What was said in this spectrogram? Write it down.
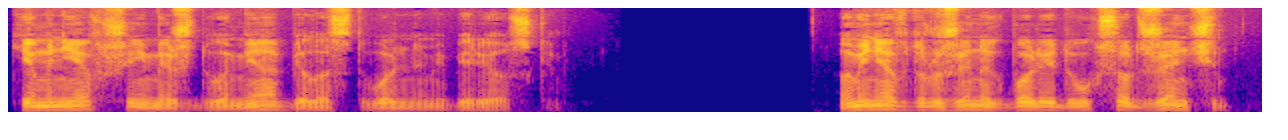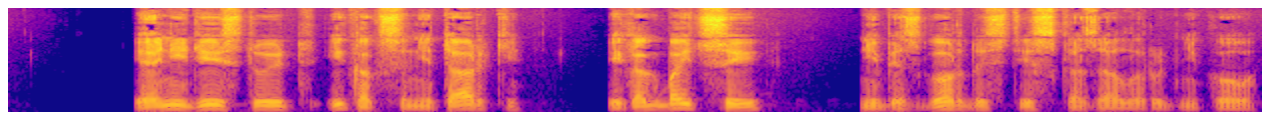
темневший между двумя белоствольными березками. У меня в дружинах более двухсот женщин, и они действуют и как санитарки, и как бойцы, — не без гордости сказала Рудникова.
